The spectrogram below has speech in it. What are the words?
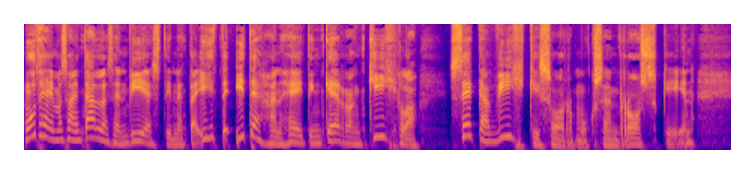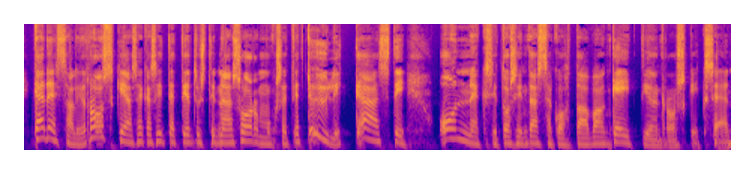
Mutta hei, mä sain tällaisen viestin, että ite, itehän heitin kerran kihla sekä vihkisormuksen roskiin. Kädessä oli roskia sekä sitten tietysti nämä sormukset ja tyylikkäästi, onneksi tosin tässä kohtaa vaan keittiön roskikseen.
